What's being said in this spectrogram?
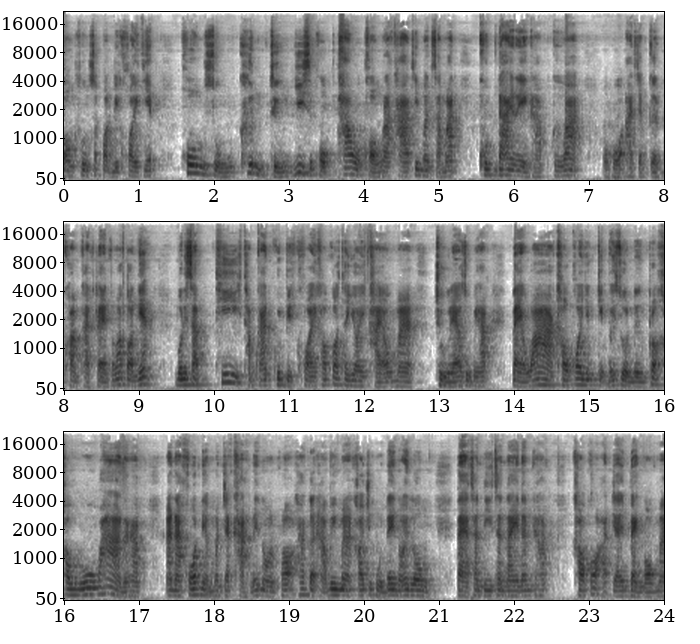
กองทุนสปอตบิตคอยเทียบพุ่งสูงขึ้นถึง 26 เท่าของราคาที่มันสามารถ ขุดได้นั่นเองครับ คือว่าโอ้โหอาจจะเกิดความขาดแคลน เพราะว่าตอนเนี้ยบริษัทที่ทำการคุณบิตคอยเขาก็ทยอยขายออกมาถูกแล้วถูกไหมครับ แต่ว่าเขาก็ยังเก็บไว้ส่วนหนึ่ง เพราะเขารู้ว่านะครับอนาคตเนี่ยมันจะขาดแน่นอนเพราะถ้าเกิดหาวิ่งมาเขาจะขุดได้น้อยลง แต่ทันทีทันใดนั้นครับ เขาก็อาจจะแบ่งออกมา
